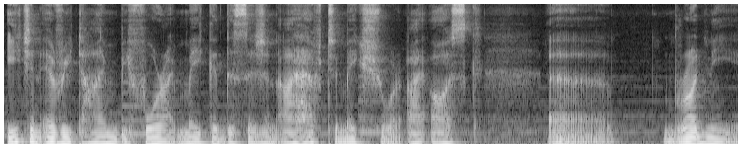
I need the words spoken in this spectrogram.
Each and every time before I make a decision, I have to make sure I ask uh, Rodney,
